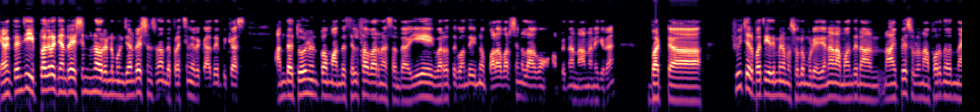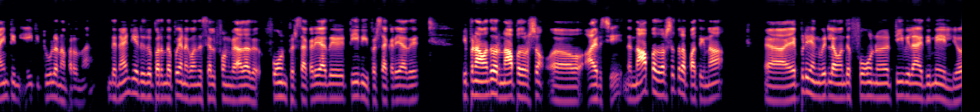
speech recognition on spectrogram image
எனக்கு தெரிஞ்சு இப்போ இருக்கிற ஜென்ரேஷன் இன்னும் ரெண்டு மூணு ஜென்ரேஷன்ஸ் தான் அந்த பிரச்சனை இருக்காது. பிகாஸ் அந்த தொழில்நுட்பம், அந்த செல்ஃப் அவேர்னஸ் அந்த ஏஐ வர்றதுக்கு வந்து இன்னும் பல வருஷங்கள் ஆகும் அப்படின்னு தான் நான் நினைக்கிறேன் பட் ஃப்யூச்சரை பற்றி எதுவுமே நம்ம சொல்ல முடியாது. ஏன்னா நம்ம வந்து நான் நான் இப்போ சொல்ல நான் பொறந்தது வந்து 1982ல நான் பிறந்தேன். இந்த 1982ல பிறந்தப்போ எனக்கு வந்து செல்ஃபோன் அதாவது ஃபோன் பெருசாக கிடையாது. டிவி பெருசாக கிடையாது. இப்போ நான் வந்து ஒரு 40 வருஷம் ஆயிடுச்சு. இந்த நாற்பது வருஷத்தில் பார்த்தீங்கன்னா, எப்படி எங்கள் வீட்டில் வந்து ஃபோனு, டிவிலாம் எதுவுமே இல்லையோ,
